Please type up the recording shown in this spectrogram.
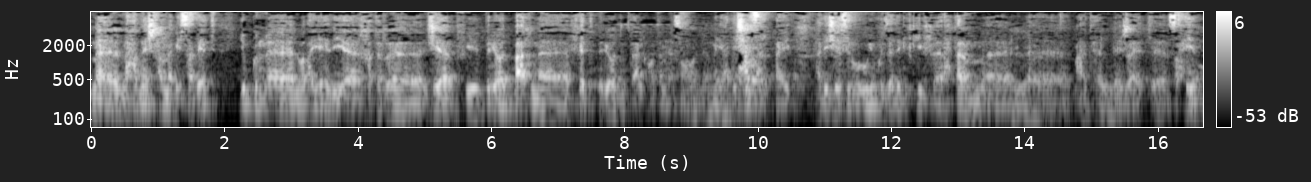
ما لاحظناش فما إصابات. يمكن الوضعية هذه خاطر جاء في période بعد ما فات période نتاع ال contamination ما يعديش ياسر. أي يعديش ياسر ويمكن زاد كيف كيف احترم معناتها الإجراءات الصحية.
